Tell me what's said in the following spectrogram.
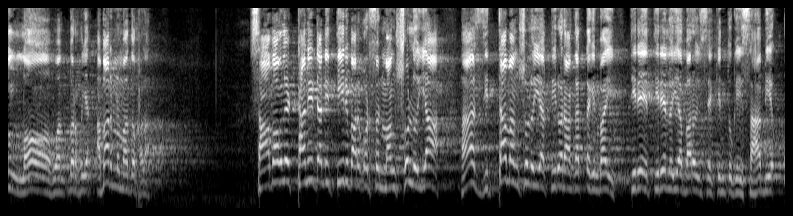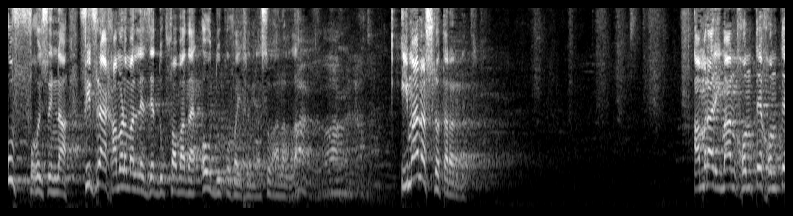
আল্লাহ আকবর হইয়া আবার নমাজও খাড়া। সাহাবা বলে টানি টানি তীর বার করছেন, মাংস লইয়া হ্যাঁ জিত্তা মাংস লইয়া তীরের আঘাত থাকেন ভাই, তীরে তীরে লইয়া বার হইছে, কিন্তু এই সাহাবিয়ে উফ হইছেন না, ফিফরায় খামড় মারলে যে দুঃখ বাদায় ও দুঃখ পাইছেন না সোহান আল্লাহ ইমান আসলো তারার ভিতরে। আমরার ইমান কমতে কমতে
